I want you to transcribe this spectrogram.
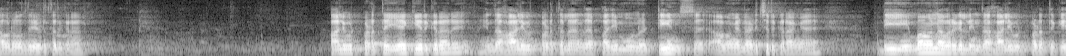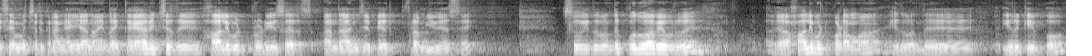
அவர் வந்து எடுத்திருக்கிறார். ஹாலிவுட் படத்தை இயக்கியிருக்கிறாரு. இந்த ஹாலிவுட் படத்தில் இந்த பதிமூணு டீன்ஸ் அவங்க நடிச்சிருக்கிறாங்க. டி இமான் அவர்கள் இந்த ஹாலிவுட் படத்துக்கு இசையமைச்சிருக்கிறாங்க. ஏன்னா இதை தயாரித்தது ஹாலிவுட் ப்ரொடியூசர்ஸ் அந்த அஞ்சு பேர் ஃப்ரம் யூஎஸ்ஏ ஸோ இது வந்து பொதுவாகவே ஒரு ஹாலிவுட் படமாக இது வந்து இருக்குது இப்போது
